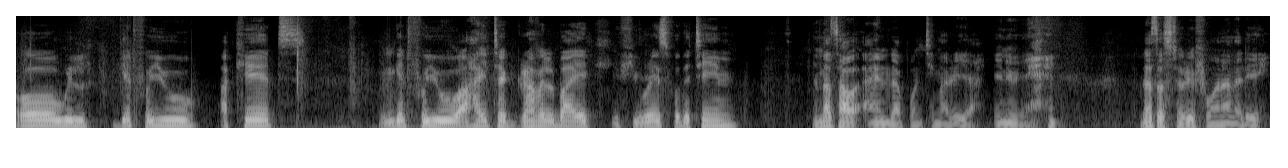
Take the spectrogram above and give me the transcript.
Oh, we'll get for you a kit. We'll get for you a high-tech gravel bike if you race for the team. And that's how I ended up on Team Aria. Anyway, that's a story for another day.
